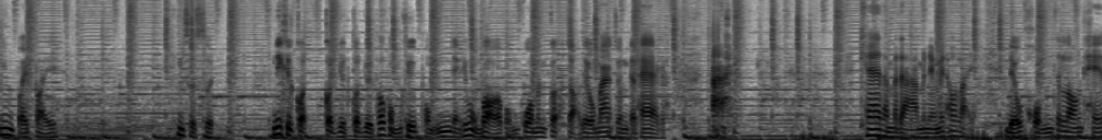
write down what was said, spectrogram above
นิ่มปล่อยๆนิ่มสุดๆ นี่คือกดกดหยุดกดหยุดเพราะผมคือผมอย่างที่ผมบอกอะผมกลัวมันเจาะเร็วมากจนกระแทกอะอะแค่ธรรมดามันยังไม่เท่าไหร่ เดี๋ยวผมจะลองเทส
